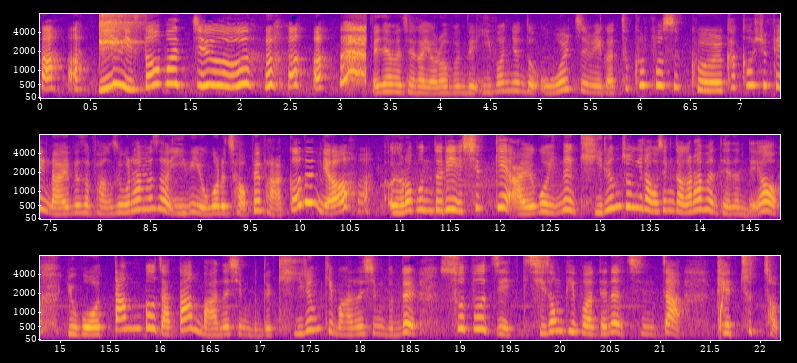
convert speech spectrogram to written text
이미 써봤쥬. 왜냐면 제가 여러분들 이번 연도 5월쯤인가 투쿨포스쿨 카카오 쇼핑 라이브에서 방송을 하면서 이미 요거를 접해봤거든요. 어, 여러분들이 쉽게 알고 있는 기름종이라고 생각을 하면 되는데요. 요거 땀부자 땀 많으신 분들 기름기 많으신 분들 수부지 지성 피부한테는 진짜 개추천.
